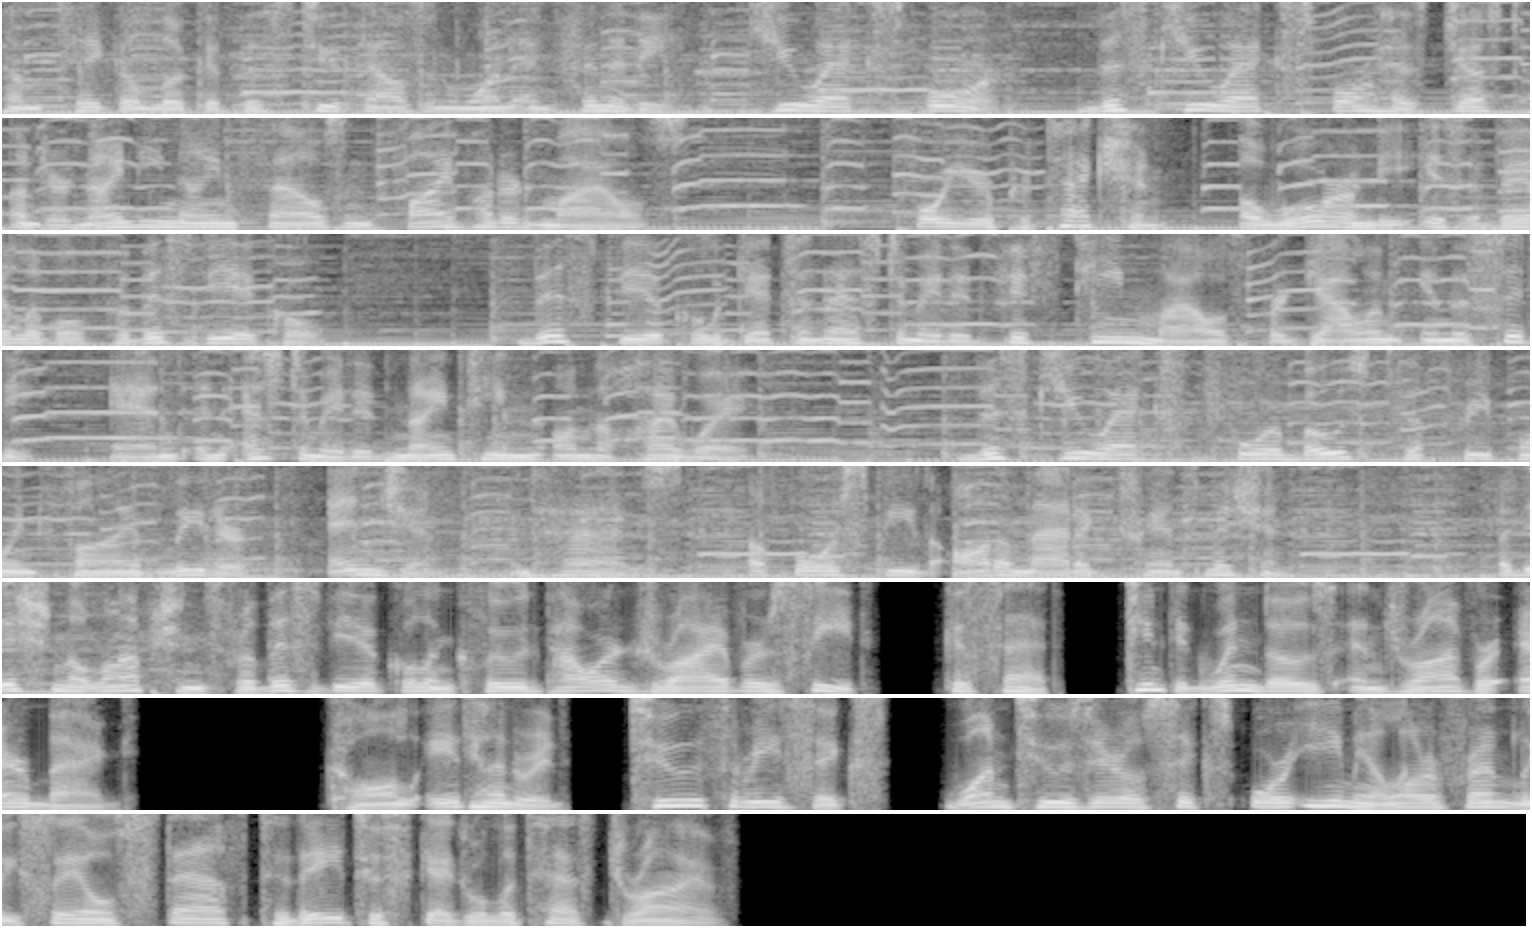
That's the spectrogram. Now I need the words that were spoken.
Come take a look at this 2001 Infiniti QX4. This QX4 has just under 99,500 miles. For your protection, a warranty is available for this vehicle. This vehicle gets an estimated 15 miles per gallon in the city, and an estimated 19 on the highway. This QX4 boasts a 3.5-liter engine and has a 4-speed automatic transmission. Additional options for this vehicle include power driver's seat, cassette, tinted windows and driver airbag. Call 800-236-1206 or email our friendly sales staff today to schedule a test drive.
